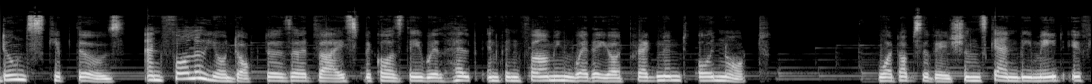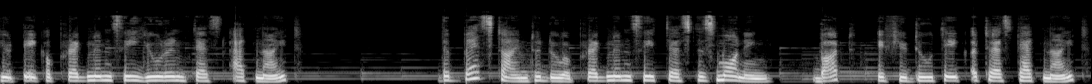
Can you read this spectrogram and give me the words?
Don't skip those and follow your doctor's advice because they will help in confirming whether you're pregnant or not. What observations can be made if you take a pregnancy urine test at night? The best time to do a pregnancy test is morning. But, if you do take a test at night,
